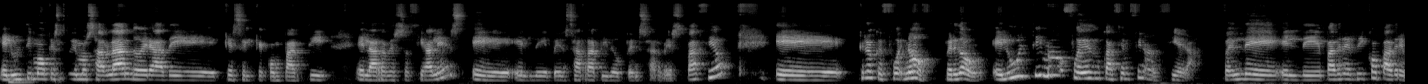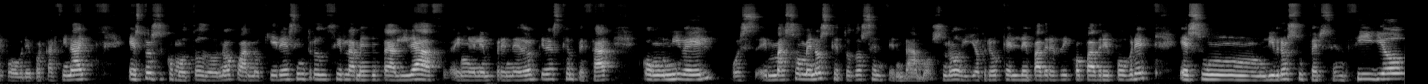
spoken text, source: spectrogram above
El mm. último que estuvimos hablando era de, que es el que compartí en las redes sociales, eh, el de pensar rápido, pensar despacio. Eh, creo que fue, no, perdón, el último fue de educación financiera el de, el de padre rico, padre pobre, porque al final esto es como todo, ¿no? Cuando quieres introducir la mentalidad en el emprendedor tienes que empezar con un nivel, pues eh, más o menos que todos entendamos, ¿no? Y yo creo que el de padre rico, padre pobre es un libro súper sencillo,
